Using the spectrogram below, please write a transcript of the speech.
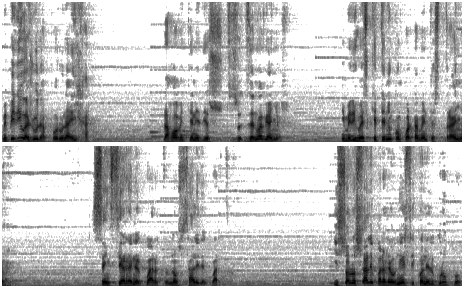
me pidió ayuda por una hija. La joven tiene 19 años y me dijo, es que tiene un comportamiento extraño. Se encierra en el cuarto, no sale del cuarto. Y solo sale para reunirse con el grupo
